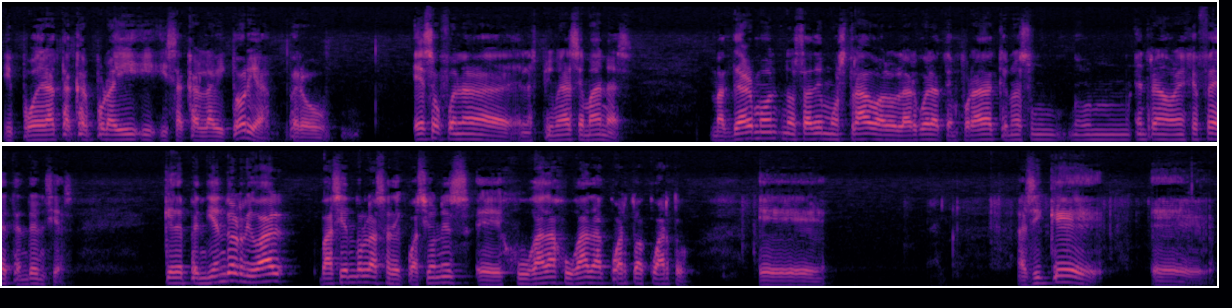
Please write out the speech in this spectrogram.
y poder atacar por ahí y, sacar la victoria. Pero eso fue en, las primeras semanas. McDermott nos ha demostrado a lo largo de la temporada que no es un, entrenador en jefe de tendencias, que dependiendo del rival va haciendo las adecuaciones eh, jugada a jugada, cuarto a cuarto. Eh, así que eh,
